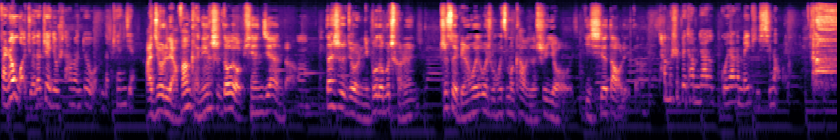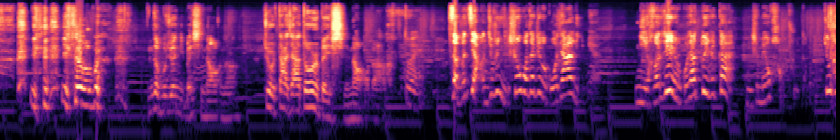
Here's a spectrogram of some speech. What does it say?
反正我觉得这就是他们对我们的偏见。啊，就是两方肯定是都有偏见的。嗯，但是就是你不得不承认，之所以别人会为什么会这么看，我觉得是有一些道理的。他们是被他们家的国家的媒体洗脑了。你你怎么不？你怎么不觉得你被洗脑了呢？就是大家都是被洗脑的。对，怎么讲？就是你生活在这个国家里面，你和这个国家对着干，你是没有好处的。就是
